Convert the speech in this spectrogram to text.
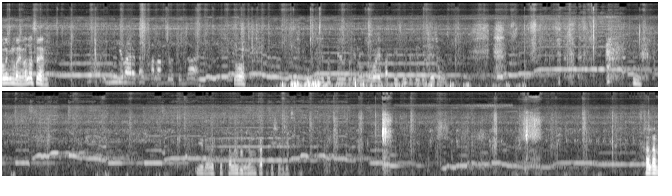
আলাইকুম ভাই, ভালো আছেন? সালাম দিলাম কাট শেষ গেছে। সালাম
